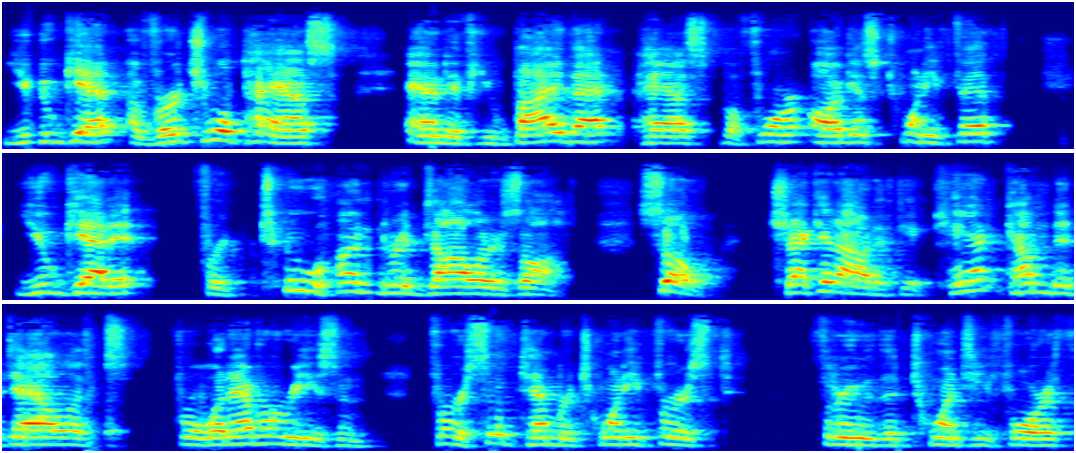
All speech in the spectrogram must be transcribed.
You get a virtual pass, and if you buy that pass before August 25th, you get it for $200 off. So check it out. If you can't come to Dallas for whatever reason for September 21st through the 24th,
